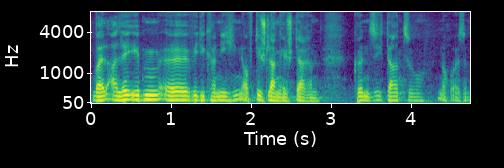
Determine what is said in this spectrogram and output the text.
weil alle eben äh, wie die Kaninchen auf die Schlange starren. Können Sie sich dazu noch äußern?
